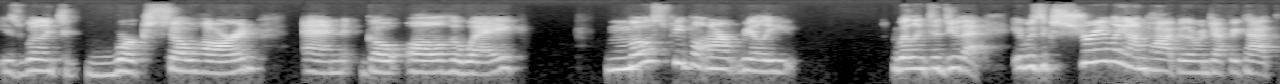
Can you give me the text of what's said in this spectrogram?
is willing to work so hard and go all the way. Most people aren't really willing to do that. It was extremely unpopular when Jeffrey Katz.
